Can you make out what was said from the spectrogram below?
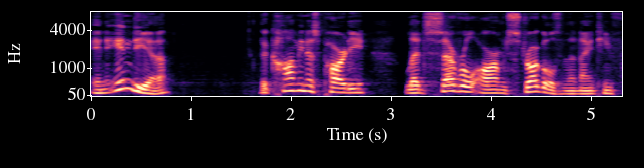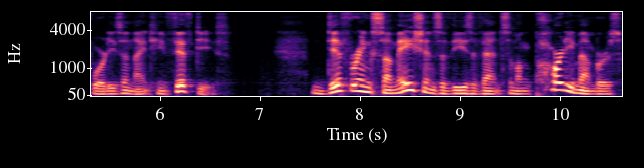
In India, the Communist Party led several armed struggles in the 1940s and 1950s. Differing summations of these events among party members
